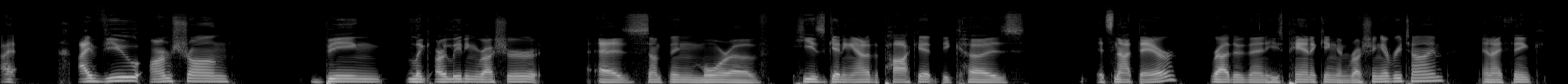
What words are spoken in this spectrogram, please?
I I view Armstrong being like our leading rusher as something more of he's getting out of the pocket because it's not there rather than he's panicking and rushing every time. And I think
